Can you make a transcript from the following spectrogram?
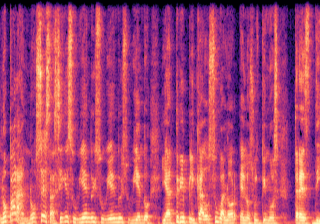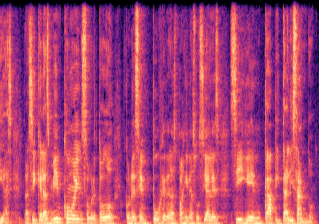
no para, no cesa, sigue subiendo y subiendo y subiendo y ha triplicado su valor en los últimos tres días. Así que las meme coins, sobre todo con ese empuje de las páginas sociales, siguen capitalizando.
